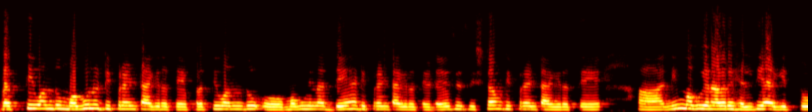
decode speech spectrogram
ಪ್ರತಿಯೊಂದು ಮಗುನು ಡಿಫ್ರೆಂಟ್ ಆಗಿರುತ್ತೆ, ಪ್ರತಿಯೊಂದು ಮಗುವಿನ ದೇಹ ಡಿಫ್ರೆಂಟ್ ಆಗಿರುತ್ತೆ ಡಯೋಸಿಸ್ ಸಿಸ್ಟಮ್ ಡಿಫ್ರೆಂಟ್ ಆಗಿರುತ್ತೆ ನಿಮ್ಮ ನಿಮ್ ಮಗು ಏನಾದ್ರೂ ಹೆಲ್ದಿ ಆಗಿತ್ತು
